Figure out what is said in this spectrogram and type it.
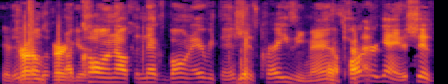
This Jerome's very like good. calling out the next bone and everything. This Yeah. shit's crazy, man. That's a partner game. This shit.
